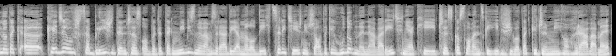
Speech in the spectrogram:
No tak eh, keďže už sa blíži ten čas obeda, tak my by sme vám z Rádia Melody chceli tiež niečo ale také hudobné navariť, nejaký československý hit života, keďže my ho hrávame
